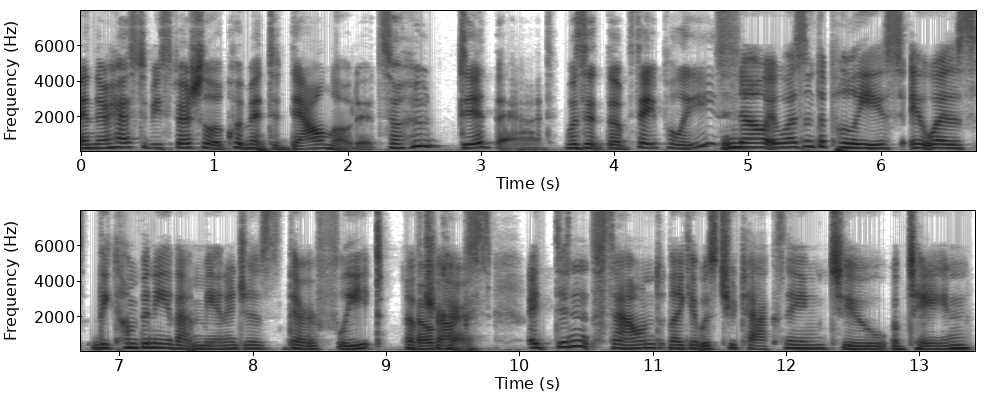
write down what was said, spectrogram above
and there has to be special equipment to download it. So who did that? Was it the state police? No, it wasn't the police. It was the company that manages their fleet of Okay. trucks. It didn't sound like it was too taxing to obtain.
